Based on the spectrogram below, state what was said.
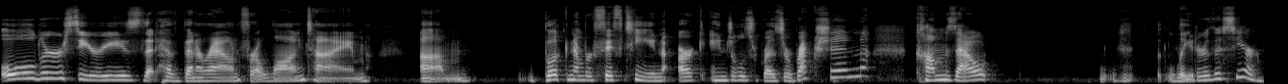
older series that have been around for a long time. Um, book number 15, Archangel's Resurrection, comes out later this year.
